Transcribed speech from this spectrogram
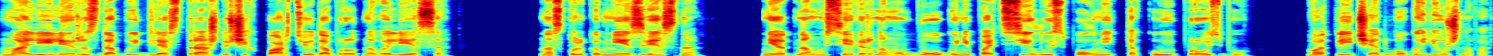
молили раздобыть для страждущих партию добротного леса. Насколько мне известно, ни одному северному богу не под силу исполнить такую просьбу в отличие от бога Южного.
